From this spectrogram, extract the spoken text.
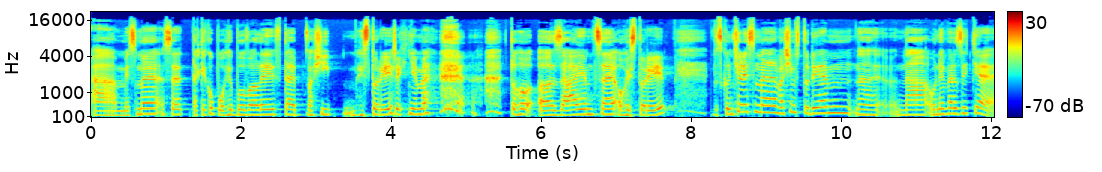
A my jsme se tak jako pohybovali v té vaší historii, řekněme, toho eh, zájemce o historii. Skončili jsme vaším studiem eh, na univerzitě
